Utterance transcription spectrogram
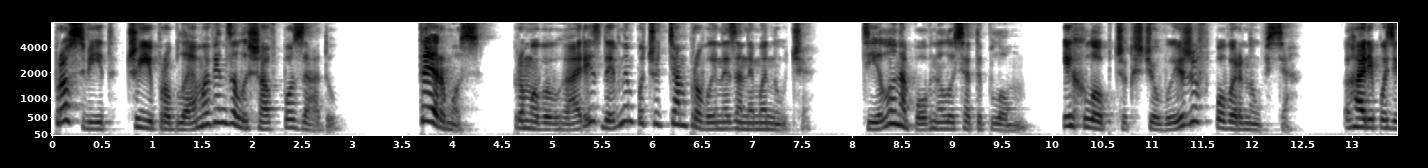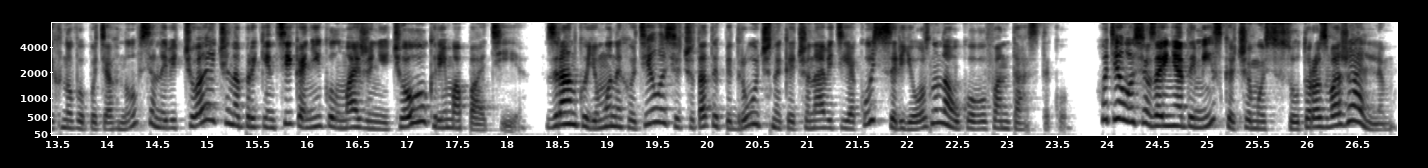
про світ, чиї проблеми він залишав позаду. Термос промовив Гаррі з дивним почуттям провини за неминуче. Тіло наповнилося теплом, і хлопчик, що вижив, повернувся. Гаррі позіхнув і потягнувся, не відчуваючи наприкінці канікул майже нічого, крім апатії. Зранку йому не хотілося читати підручники чи навіть якусь серйозну наукову фантастику. Хотілося зайняти мізки чимось суто розважальним.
